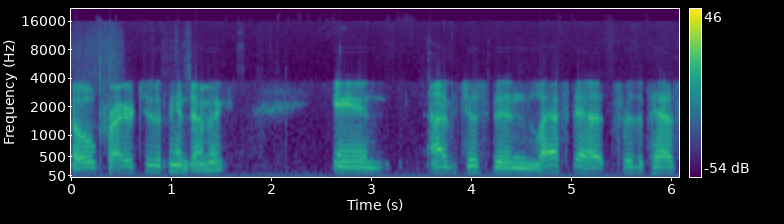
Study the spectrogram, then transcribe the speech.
oh prior to the pandemic, and I've just been laughed at for the past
